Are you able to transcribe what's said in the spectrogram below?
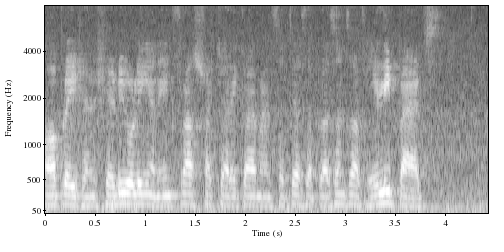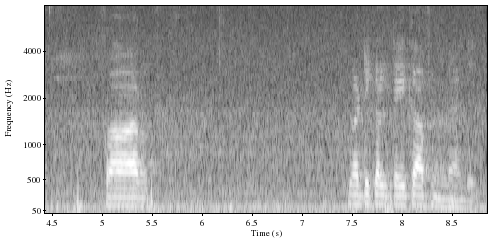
operation, scheduling and infrastructure requirements such as the presence of helipads for vertical takeoff and landing.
